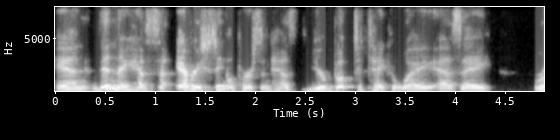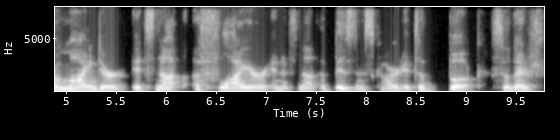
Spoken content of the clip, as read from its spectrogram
and then they have every single person has your book to take away as a reminder it's not a flyer and it's not a business card it's a book so there's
